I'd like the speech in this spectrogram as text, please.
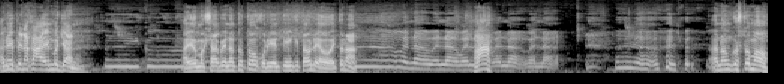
Ano yung pinakain mo dyan? Ayaw magsabi ng totoo, kuryentehin kita uli. Oh, ito na. Wala, wala, wala, Ha? wala, wala. Wala, wala. Anong gusto mo?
